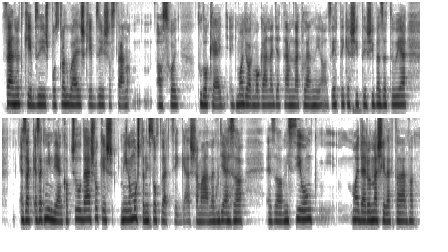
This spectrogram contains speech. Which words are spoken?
felnőtt képzés, posztgraduális képzés, aztán az, hogy tudok egy, egy magyar magánegyetemnek lenni az értékesítési vezetője, ezek, ezek mind ilyen kapcsolódások, és még a mostani szoftvercéggel sem áll meg ugye ez a, ez a missziónk. Majd erről mesélek talán, ha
